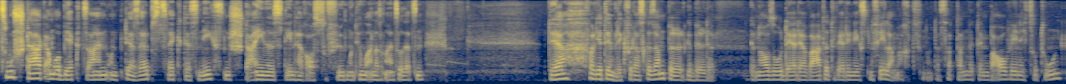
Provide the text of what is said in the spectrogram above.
zu stark am Objekt sein und der Selbstzweck des nächsten Steines, den herauszufügen und irgendwo anders reinzusetzen, der verliert den Blick für das Gesamtgebilde. Genauso der, der wartet, wer den nächsten Fehler macht. Das hat dann mit dem Bau wenig zu tun.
